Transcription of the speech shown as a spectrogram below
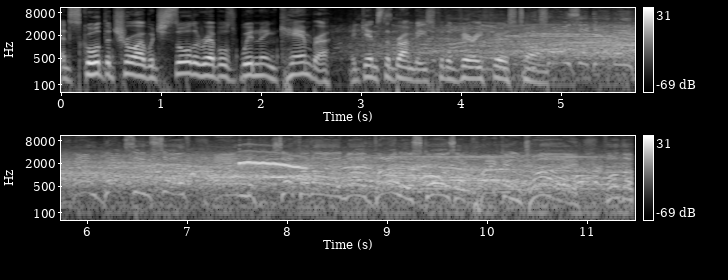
and scored the try which saw the Rebels win in Canberra against the Brumbies for the very first time. scores a cracking try for the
